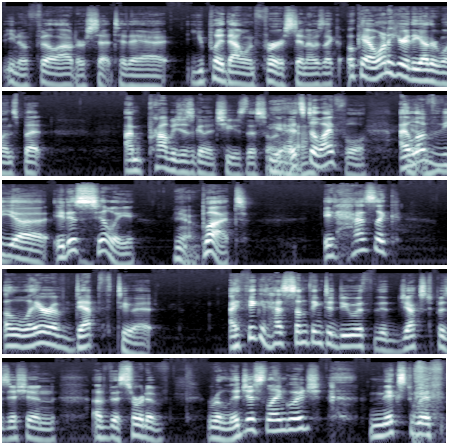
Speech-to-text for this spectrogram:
you know, fill out our set today, I, you played that one first, and I was like, okay, I want to hear the other ones, but I'm probably just gonna choose this one. Yeah. It's delightful. I yeah. love the. Uh, it is silly. Yeah. But it has like a layer of depth to it. I think it has something to do with the juxtaposition of the sort of religious language mixed with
